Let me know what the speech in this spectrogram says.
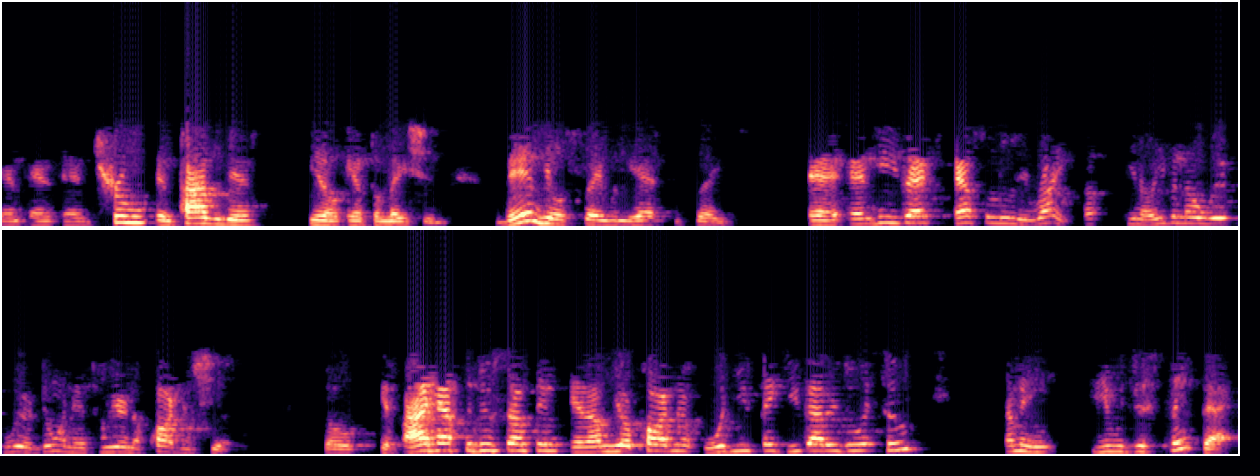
and, and, and true and positive, you know, information. Then he'll say what he has to say. And, and he's absolutely right. Uh, you know, even though we're, we're doing this, we're in a partnership. So if I have to do something and I'm your partner, wouldn't you think you got to do it too? I mean, you would just think that.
